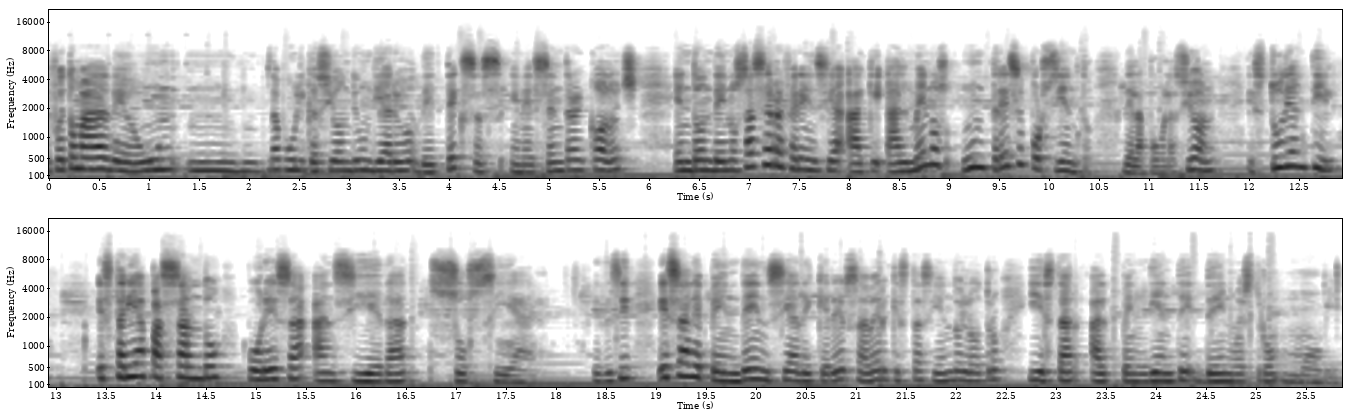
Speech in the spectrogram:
fue tomada de un, una publicación de un diario de Texas en el Central College, en donde nos hace referencia a que al menos un 13% de la población estudiantil estaría pasando por esa ansiedad social. Es decir, esa dependencia de querer saber qué está haciendo el otro y estar al pendiente de nuestro móvil.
